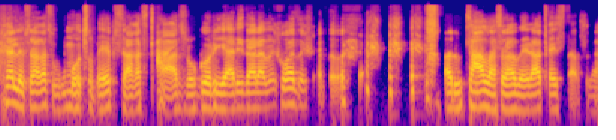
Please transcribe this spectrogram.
ხელებს რაღაც უმოწმებს, რაღაც ტანს როგორი არის და რამე ხოზე ხარ. ანუ ძალას რამე რა ტესტავს რა.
